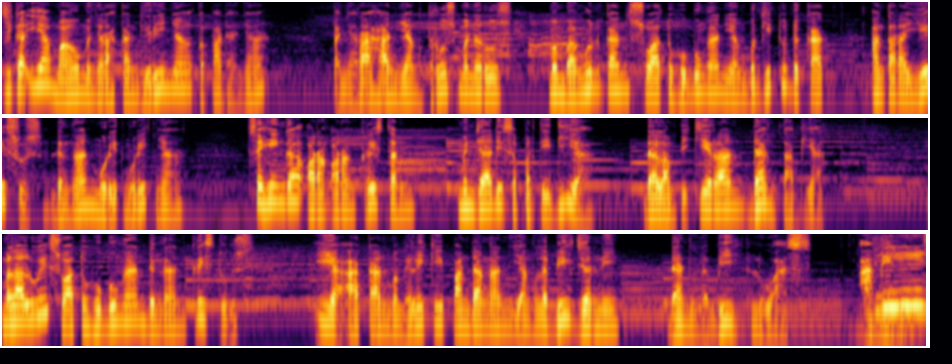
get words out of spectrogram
Jika ia mau menyerahkan dirinya kepadanya, penyerahan yang terus-menerus membangunkan suatu hubungan yang begitu dekat antara Yesus dengan murid-muridnya, sehingga orang-orang Kristen menjadi seperti Dia dalam pikiran dan tabiat. Melalui suatu hubungan dengan Kristus, ia akan memiliki pandangan yang lebih jernih dan lebih luas. Amin.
